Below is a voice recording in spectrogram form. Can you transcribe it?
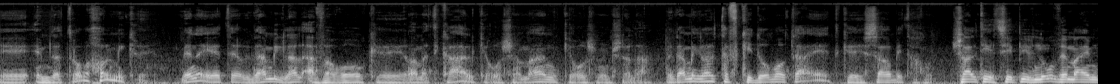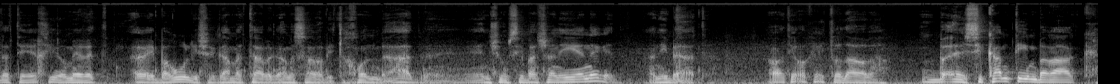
אה, עמדתו בכל מקרה. בין היתר, גם בגלל עברו כרמטכ"ל, כראש אמ"ן, כראש ממשלה, וגם בגלל תפקידו באותה עת כשר ביטחון. שאלתי את ציפי, נו, ומה עמדתך? היא אומרת, הרי ברור לי שגם אתה וגם שר הביטחון בעד, ואין שום סיבה שאני אהיה נגד. אני בעד. אמרתי, אוקיי, תודה רבה. סיכמתי עם ברק,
